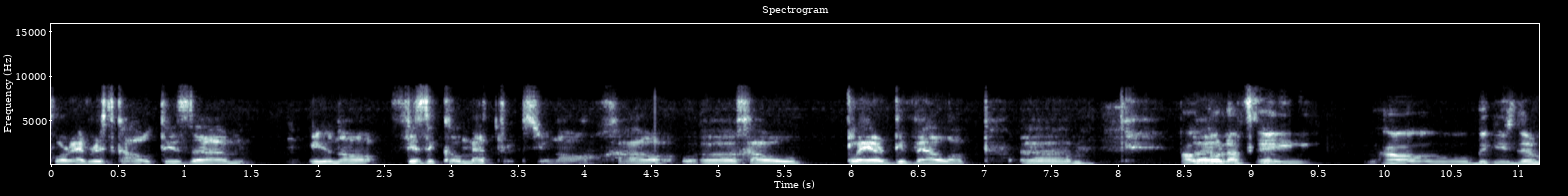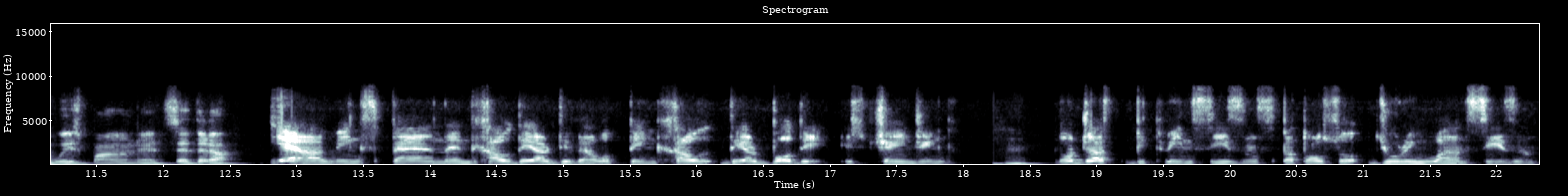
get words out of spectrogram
for every scout is um, you know physical metrics you know how uh, how player develop um, how are they how big is their wingspan etc yeah wingspan and how they are developing how their body is changing. Mm-hmm. not just between seasons but also during one season.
